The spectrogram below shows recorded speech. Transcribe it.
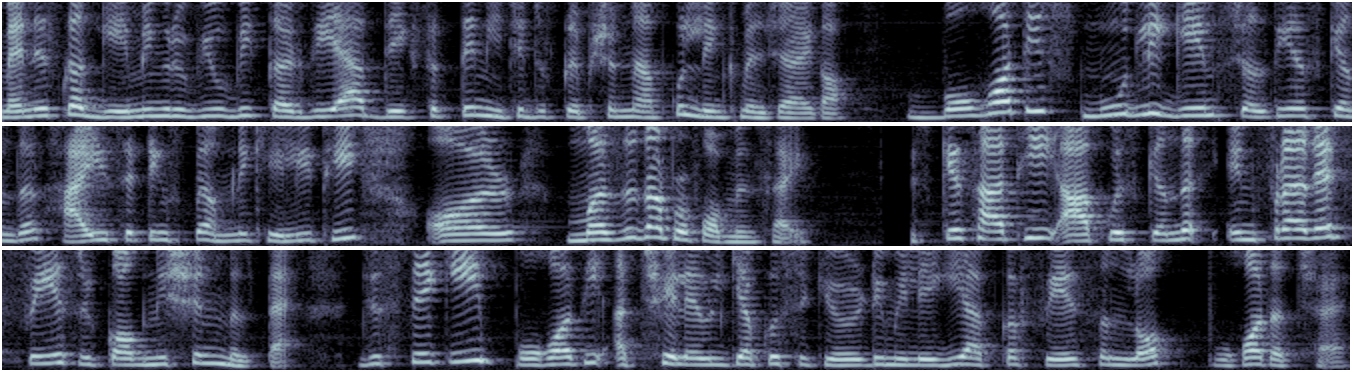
मैंने इसका गेमिंग रिव्यू भी कर दिया है, आप देख सकते हैं, नीचे डिस्क्रिप्शन में आपको लिंक मिल जाएगा। बहुत ही स्मूथली गेम्स चलती हैं इसके अंदर। हाई सेटिंग्स पे हमने खेली थी और मज़ेदार परफॉर्मेंस आई। इसके साथ ही आपको इसके अंदर इंफ्रारेड फेस रिकॉग्निशन मिलता है, जिससे कि बहुत ही अच्छे लेवल की आपको सिक्योरिटी मिलेगी। आपका फेस अनलॉक बहुत अच्छा है।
